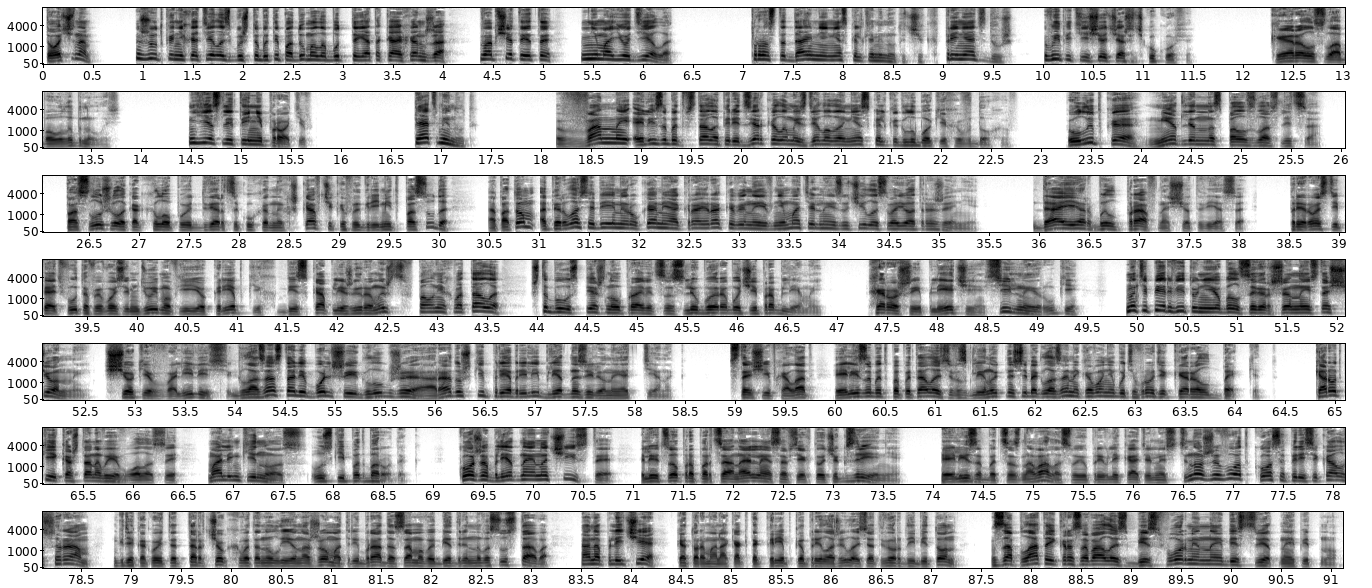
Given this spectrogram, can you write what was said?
«Точно? Жутко не хотелось бы, чтобы ты подумала, будто я такая ханжа. Вообще-то это не мое дело. Просто дай мне несколько минуточек, принять душ, выпить еще чашечку кофе». Кэрол слабо улыбнулась. «Если ты не против». «Пять минут». В ванной Элизабет встала перед зеркалом и сделала несколько глубоких вдохов. Улыбка медленно сползла с лица. Послушала, как хлопают дверцы кухонных шкафчиков и гремит посуда, а потом оперлась обеими руками о край раковины и внимательно изучила свое отражение. Дайер был прав насчет веса. При росте 5 футов и 8 дюймов ее крепких, без капли жира мышц вполне хватало, чтобы успешно управиться с любой рабочей проблемой. Хорошие плечи, сильные руки. Но теперь вид у нее был совершенно истощенный. Щеки ввалились, глаза стали больше и глубже, а радужки приобрели бледно-зеленый оттенок. Стащив халат, Элизабет попыталась взглянуть на себя глазами кого-нибудь вроде Кэрол Беккет. Короткие каштановые волосы, маленький нос, узкий подбородок. Кожа бледная, но чистая, лицо пропорциональное со всех точек зрения. Элизабет сознавала свою привлекательность, но живот косо пересекал шрам, где какой-то торчок хватанул ее ножом от ребра до самого бедренного сустава, а на плече, которым она как-то крепко приложилась о твердый бетон, за платой красовалось бесформенное бесцветное пятно.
